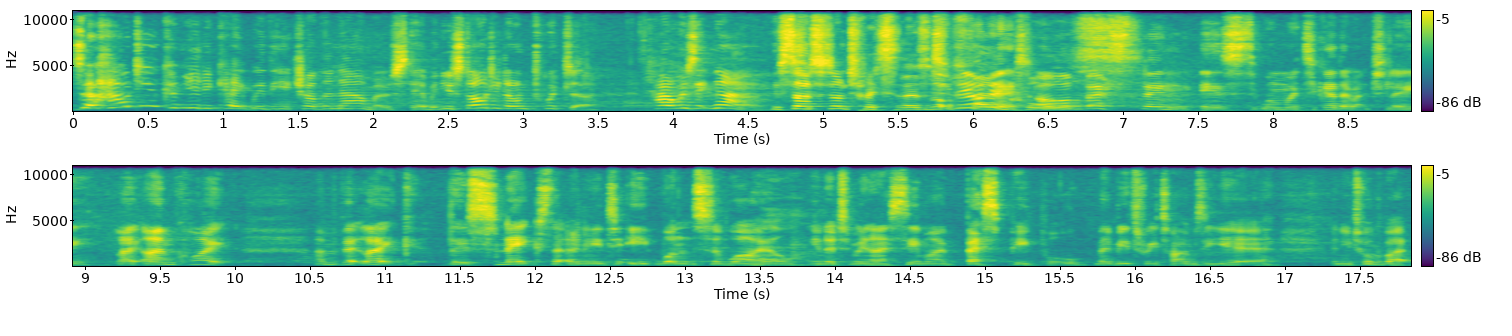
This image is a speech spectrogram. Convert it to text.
So how do you communicate with each other now mostly? I mean, you started on Twitter. How is it now? You started on Twitter. There's a lot to of phone honest, calls. our best thing is when we're together. Actually, like I'm quite, I'm a bit like those snakes that only need to eat once a while. You know what I mean? I see my best people maybe three times a year, and you talk mm. about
